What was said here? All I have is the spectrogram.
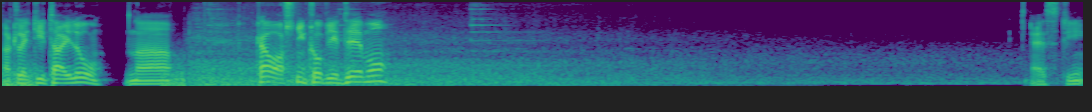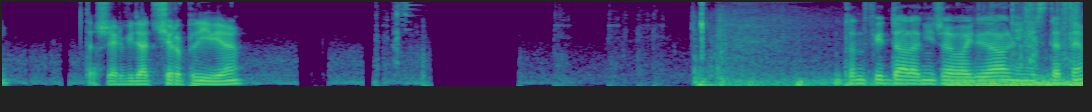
Atleti Tailu na Kałasznikowie demo. Esti. Też jak widać cierpliwie. Ten feed dalej nie działa idealnie niestety.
